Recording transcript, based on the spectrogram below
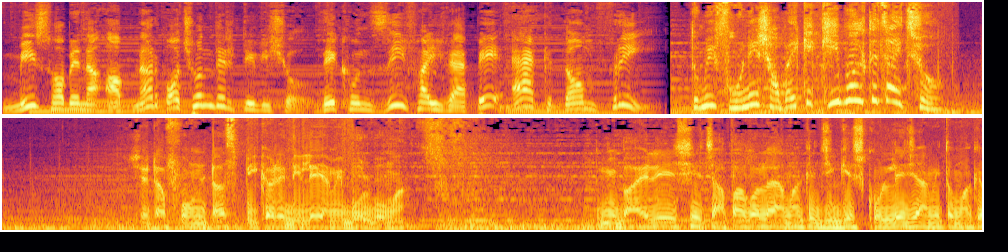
মিস হবে না আপনার পছন্দের টিভি শো। দেখুন জি ফাইভ অ্যাপে একদম ফ্রি তুমি ফোনে সবাইকে কি বলতে চাইছো? সেটা ফোনটা স্পিকারে দিলেই আমি বলব মা। তুমি বাইরে এসে চাপা গলায় আমাকে জিজ্ঞেস করলে যে আমি তোমাকে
